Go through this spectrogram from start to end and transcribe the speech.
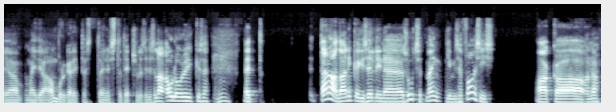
ja ma ei tea, hamburgeritest on ju, siis ta teeb sulle sellise laulu lühikese mm, -hmm. et täna ta on ikkagi selline suhteliselt mängimise faasis, aga noh,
